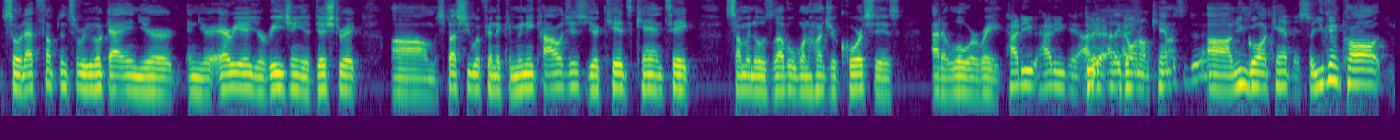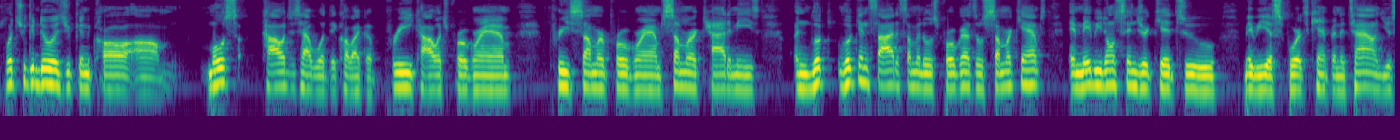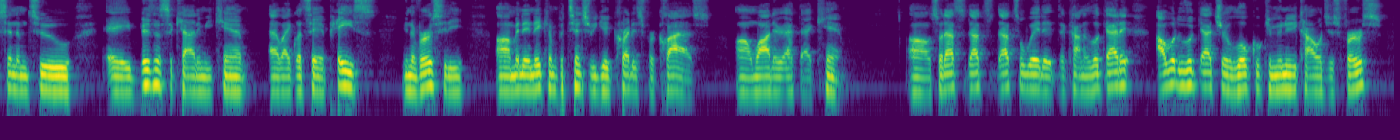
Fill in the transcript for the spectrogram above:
So that's something to really look at in your in your area, your region, your district, um, especially within the community colleges. Your kids can take some of those level 100 courses at a lower rate. How do you how do you Yeah, do are, they, that? are they going on campus to do that? Um, you can go on campus. So you can call. What you can do is you can call. Um, most colleges have what they call like a pre-college program, pre-summer program, summer academies, and look look inside of some of those programs, those summer camps, and maybe don't send your kid to maybe a sports camp in the town. You send them to a business academy camp at like let's say a Pace University, um, and then they can potentially get credits for class um, while they're at that camp. Um, so that's that's that's a way to, to kind of look at it. I would look at your local community colleges first.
